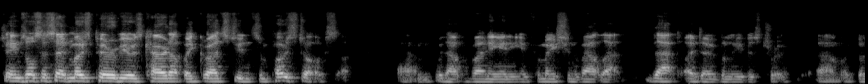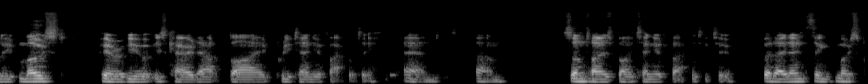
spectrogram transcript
James also said most peer review is carried out by grad students and postdocs um, without providing any information about that. That I don't believe is true. Um, I believe most peer review is carried out by pre-tenure faculty and um, sometimes by tenured faculty too. But I don't think most,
